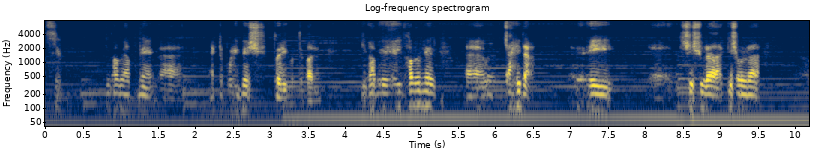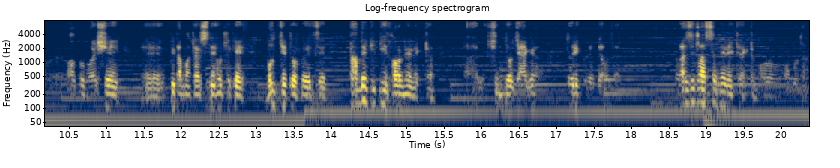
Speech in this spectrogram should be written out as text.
আছে। কীভাবে আপনি একটা পরিবেশ তৈরি করতে পারেন, কীভাবে এই ধরনের চাহিদা এই শিশুরা, কিশোররা অল্প বয়সে পিতামাতার স্নেহ থেকে বঞ্চিত হয়েছে, তাদেরকে কি ধরনের একটা সুন্দর জায়গা তৈরি করে দেওয়া যায়? রাজিদ হাসানের এটা একটা বড় অবদান।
